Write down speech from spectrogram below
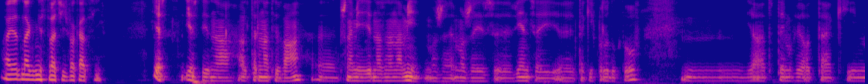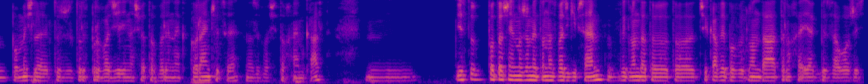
a jednak nie stracić wakacji? Jest, jest jedna alternatywa, e, przynajmniej jedna znana mi. Może, może jest e, więcej e, takich produktów. Mm, Ja tutaj mówię o takim pomyśle, który, który wprowadzili na światowy rynek Koreańczycy. Nazywa się to HMCast. Mm, Jest to potocznie, możemy to nazwać gipsem. Wygląda to, to ciekawie, bo wygląda trochę jakby założyć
